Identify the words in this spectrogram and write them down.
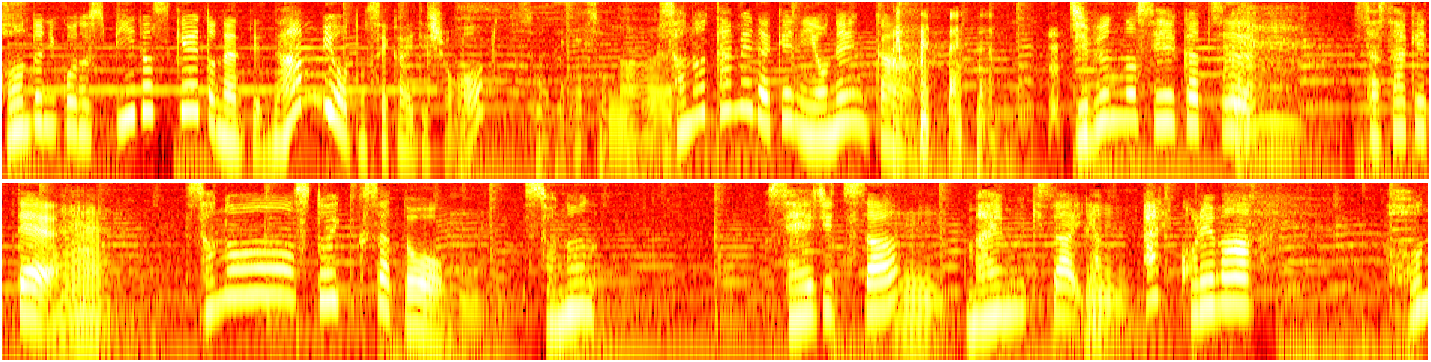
本当にこのスピードスケートなんて何秒の世界でしょ？そうだねそのそのためだけに4年間 自分の生活捧げてうんそのストイックさとその誠実さうん前向きさんやっぱりこれは本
